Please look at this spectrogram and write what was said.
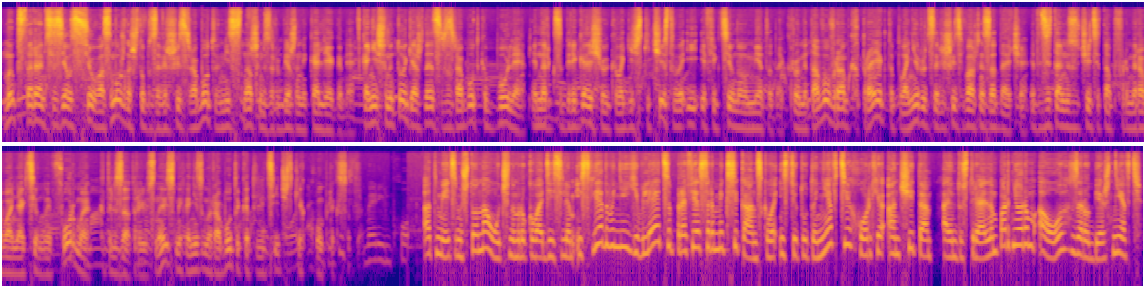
Мы постараемся сделать все возможное, чтобы завершить работу вместе с нашими зарубежными коллегами. В конечном итоге ожидается разработка более энергосберегающего, экологически чистого и эффективного метода. Кроме того, в рамках проекта планируется решить важные задачи. Это детально изучить этап формирования активной формы катализатора и установить механизмы работы каталитических комплексов. Отметим, что научным руководителем исследований является профессор Мексиканского института нефти Хорхе Анчейта, а индустриальным партнером АО «Зарубежнефть».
